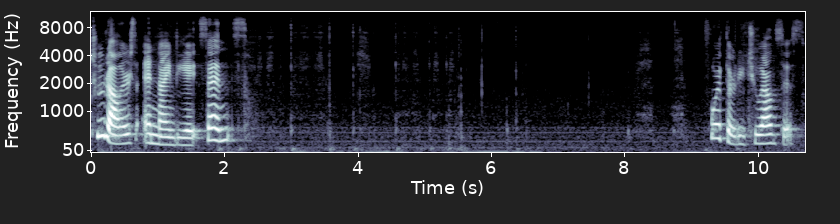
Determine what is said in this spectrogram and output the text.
$2.98. for 32 ounces.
